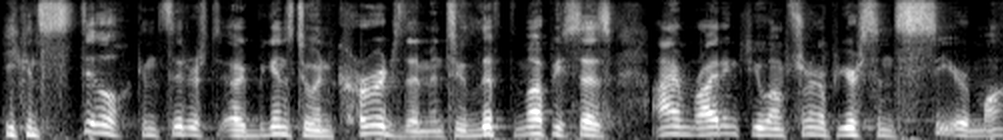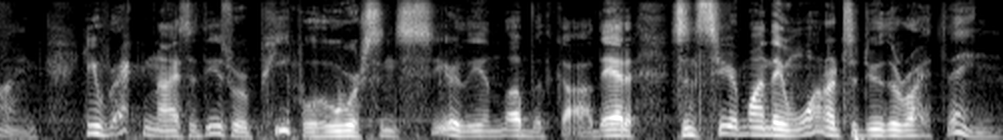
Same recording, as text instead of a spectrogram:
he can still considers, uh, begins to encourage them and to lift them up. He says, I'm writing to you, I'm stirring up your sincere mind. He recognized that these were people who were sincerely in love with God. They had a sincere mind, they wanted to do the right thing.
